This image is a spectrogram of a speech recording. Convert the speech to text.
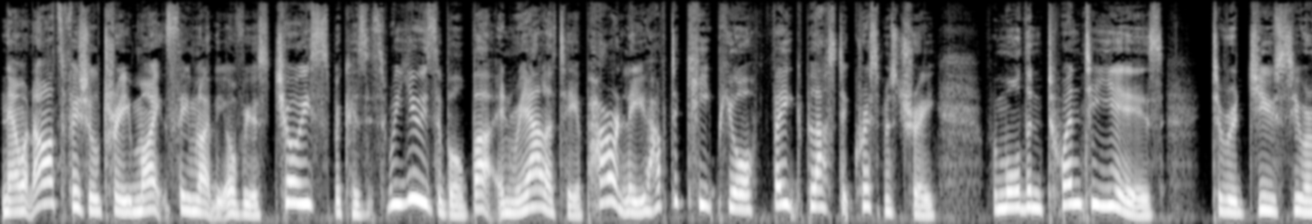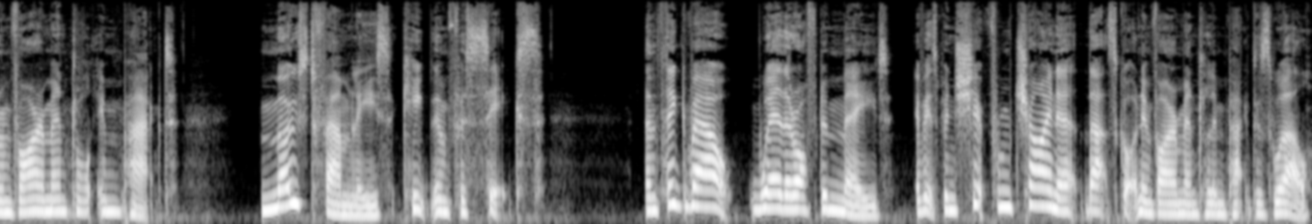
Now, an artificial tree might seem like the obvious choice because it's reusable, but in reality, apparently, you have to keep your fake plastic Christmas tree for more than 20 years to reduce your environmental impact. Most families keep them for six. And think about where they're often made. If it's been shipped from China, that's got an environmental impact as well.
